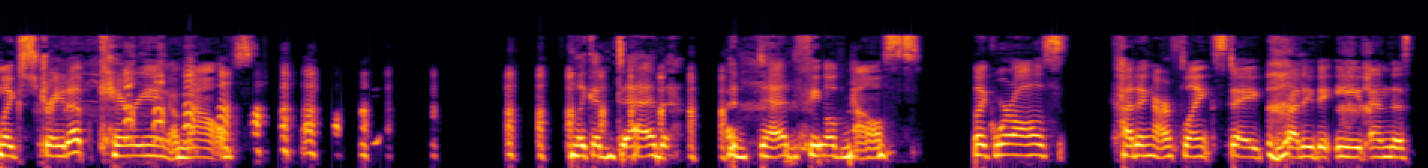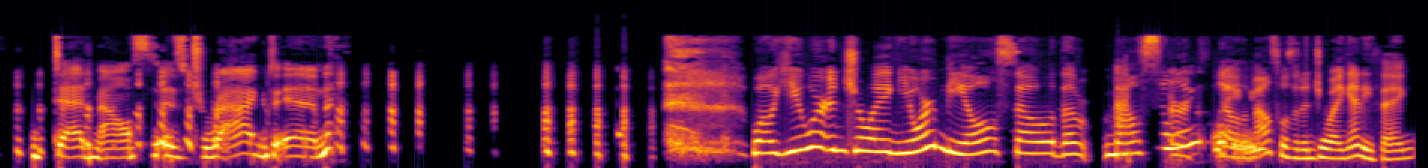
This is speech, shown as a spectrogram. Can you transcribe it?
like straight up carrying a mouse. like a dead, a dead field mouse. Like we're all cutting our flank steak ready to eat and this dead mouse is dragged in. Well, you were enjoying your meal, so the mouse, or, no, the mouse wasn't enjoying anything.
